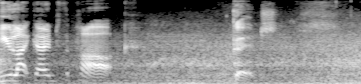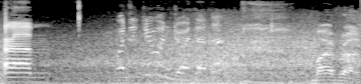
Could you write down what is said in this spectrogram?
You like going to the park? Good. Um, What did you enjoy, Dada? My run.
